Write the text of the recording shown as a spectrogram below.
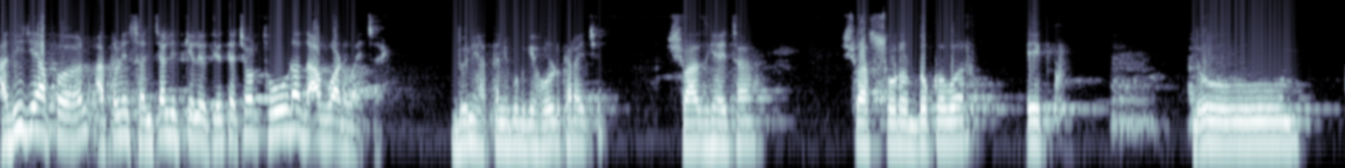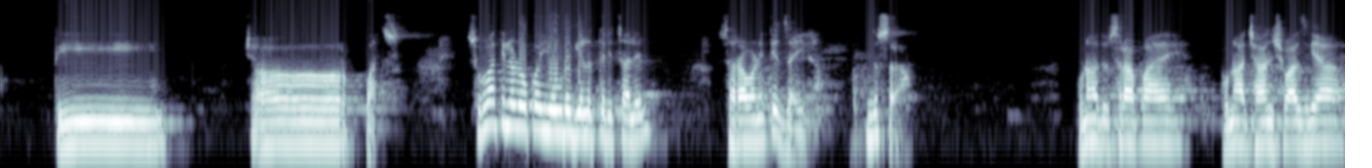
आधी जे आपण आतडे संचालित केले होते त्याच्यावर थोडा दाब वाढवायचा आहे. दोन्ही हाताने गुडघे होल्ड करायचे. श्वास घ्यायचा. श्वास सोडत डोकंवर एक दोन तीन चार पाच. सुरुवातीला डोकं एवढं गेलं तरी चालेल. सरावाने ते जाईल. दुसरा. पुन्हा दुसरा पाय. पुन्हा छान श्वास घ्या.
